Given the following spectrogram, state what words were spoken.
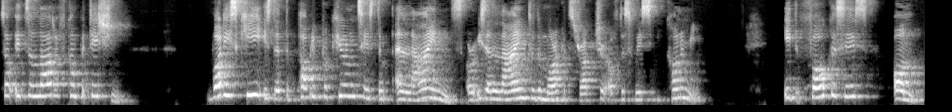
So it's a lot of competition. What is key is that the public procurement system aligns or is aligned to the market structure of the Swiss economy. It focuses on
